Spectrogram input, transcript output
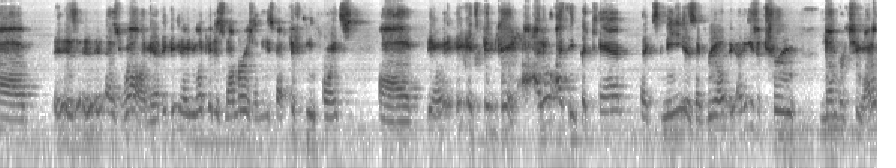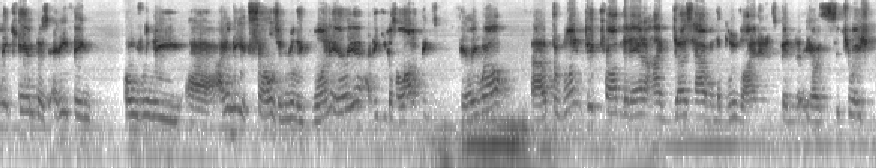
uh, is, is, as well. I mean, I think you know, you look at his numbers, and he's got 15 points. Uh, you know, it, has been good. I don't. I think that Cam, like to me, is a real. I think he's a true number two. I don't think Cam does anything overly. Uh, I don't think he excels in really one area. I think he does a lot of things very well. Uh, the one big problem that Anaheim does have in the blue line, and it's been you know it's a situation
